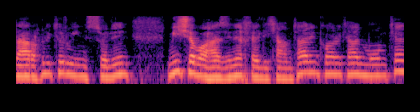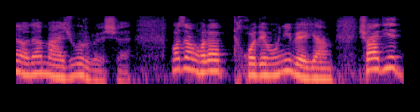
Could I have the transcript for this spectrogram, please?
در حالی که رو اینسولین میشه با هزینه خیلی کمتر این کار کرد ممکن آدم مجبور بشه. بازم حالا خودمونی بگم شاید یه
